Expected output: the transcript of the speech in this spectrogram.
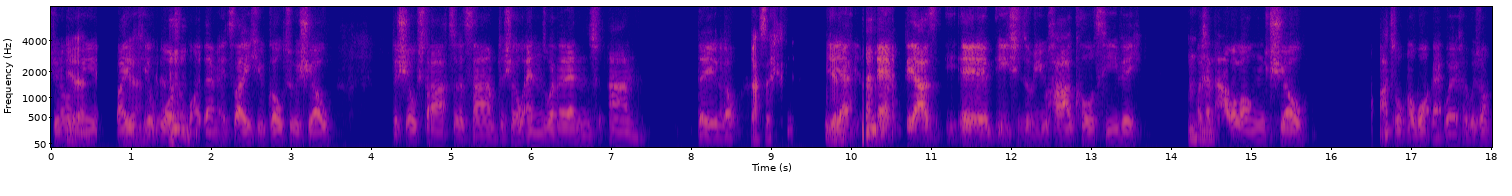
Do you know what Yeah, I mean? Like yeah. it wasn't one of them. It's like you go to a show, the show starts at a time, the show ends when it ends, and there you go. That's it. Yeah, Yeah. and then they had um, ECW Hardcore TV. like Mhm. an hour long show. I don't know what network it was on.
